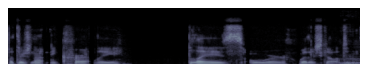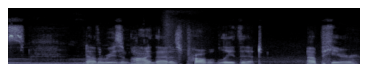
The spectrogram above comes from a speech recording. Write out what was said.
but there's not any currently blaze or wither skeletons. Now the reason behind that is probably that up here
